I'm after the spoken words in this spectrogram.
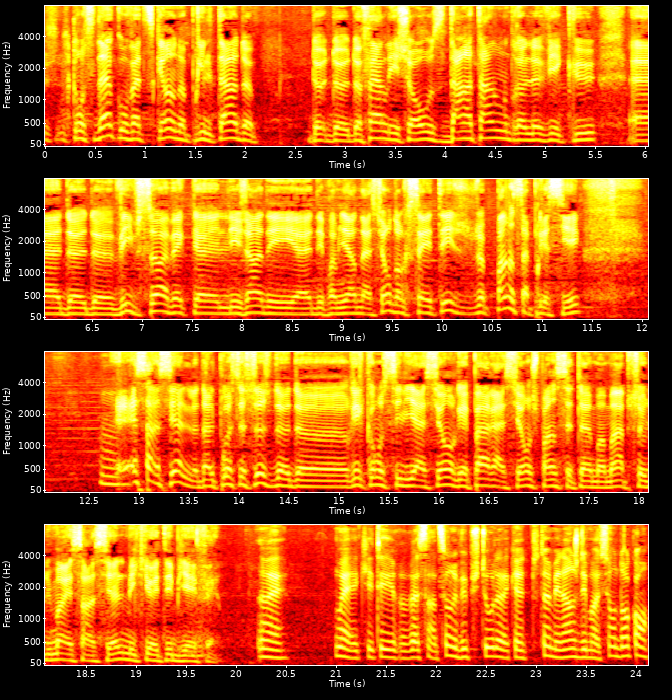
je considère qu'au Vatican, on a pris le temps de de, de, de, faire les choses, d'entendre le vécu, euh, de, de, vivre ça avec euh, les gens des, euh, des Premières Nations. Donc, ça a été, je pense, apprécié. Mm. Essentiel là, dans le processus de, de, réconciliation, réparation. Je pense que c'est un moment absolument essentiel, mais qui a été bien fait. Ouais. Oui, qui a été ressenti. On l'a vu plutôt là, avec un, tout un mélange d'émotions. Donc, on,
